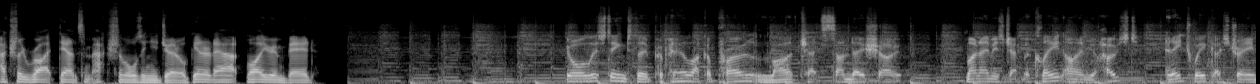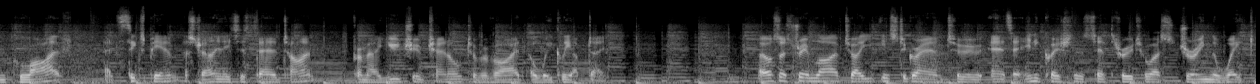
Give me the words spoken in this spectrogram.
actually write down some actionables in your journal. Get it out while you're in bed. You're listening to the Prepare Like a Pro live chat Sunday show. My name is Jack McLean. I am your host, and each week I stream live at 6 pm Australian Eastern Standard Time from our YouTube channel to provide a weekly update. I also stream live to our Instagram to answer any questions sent through to us during the week.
